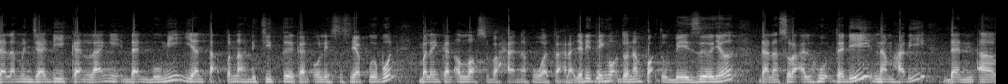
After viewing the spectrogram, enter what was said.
dalam menjadikan langit dan bumi yang tak pernah diciptakan oleh sesiapa pun melainkan Allah Subhanahu Wa Taala. Jadi tengok tu nampak tu bezanya dalam surah Al-Hud tadi 6 hari dan uh,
